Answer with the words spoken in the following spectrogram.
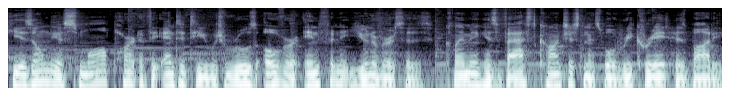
he is only a small part of the entity which rules over infinite universes, claiming his vast consciousness will recreate his body.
